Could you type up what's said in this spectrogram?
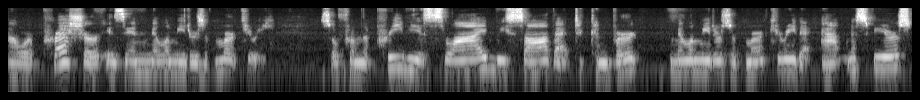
Our pressure is in millimeters of mercury. So from the previous slide, we saw that to convert millimeters of mercury to atmospheres,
